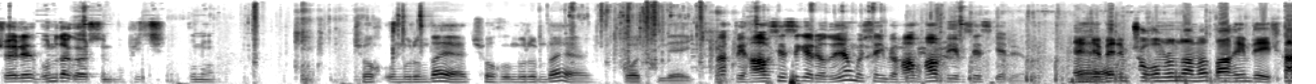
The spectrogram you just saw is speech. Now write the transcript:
Şöyle bunu da görsün bu piç. Bunu. Çok umurumda ya. Çok umurumda ya. Godleg. Bak bir hav sesi geliyor duyuyor musun Hüseyin? Bir hav hav diye bir ses geliyor. Bence Ee? benim çok umurumda mı? Bakayım değil.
